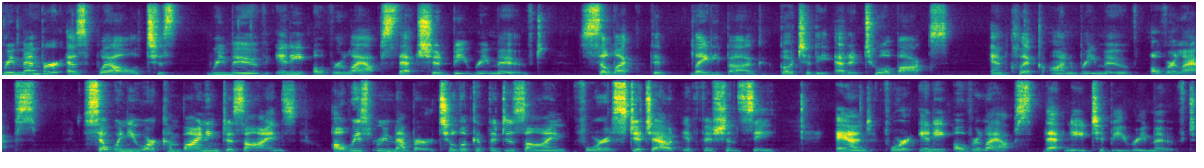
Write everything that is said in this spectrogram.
Remember as well to remove any overlaps that should be removed. Select the ladybug, go to the Edit Toolbox, and click on Remove Overlaps. So when you are combining designs, always remember to look at the design for stitch out efficiency and for any overlaps that need to be removed.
